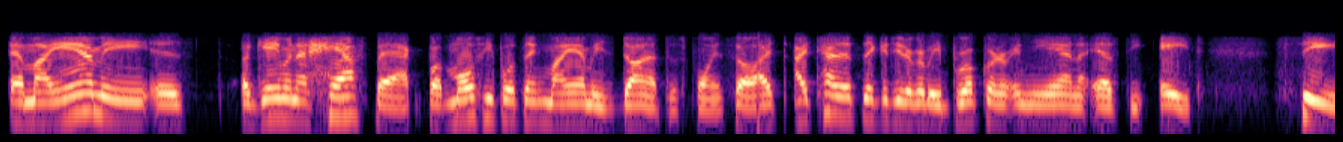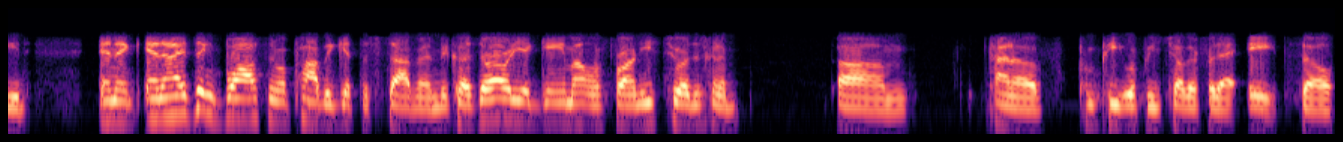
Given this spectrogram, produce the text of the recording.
and Miami is a game and a half back, but most people think Miami's done at this point. So I I tend to think it's either going to be Brooklyn or Indiana as the eighth seed, and and I think Boston will probably get the seven because they're already a game out in front. These two are just going to um, kind of compete with each other for that eight. So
